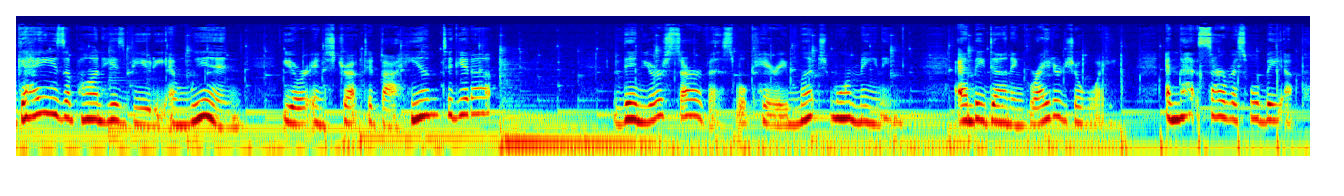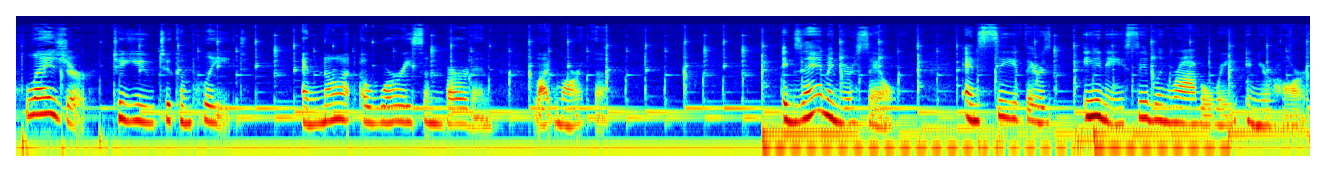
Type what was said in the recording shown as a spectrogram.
Gaze upon his beauty and win you're instructed by Him to get up, then your service will carry much more meaning and be done in greater joy. And that service will be a pleasure to you to complete and not a worrisome burden like Martha. Examine yourself and see if there is any sibling rivalry in your heart.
